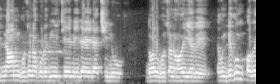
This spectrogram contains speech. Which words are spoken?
নাম ঘোষণা করে দিয়েছেন এরা এরা ছিল দল ঘোষণা হয়ে যাবে। এখন দেখুন কবে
